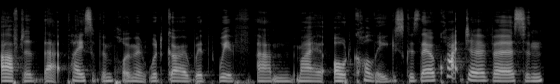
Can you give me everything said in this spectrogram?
after that place of employment would go with with um, my old colleagues because they were quite diverse and,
